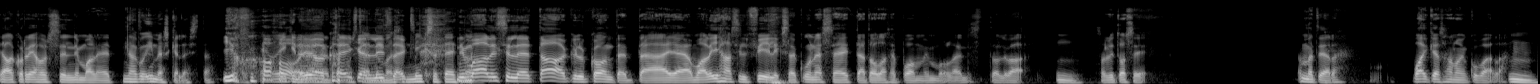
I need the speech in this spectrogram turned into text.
ja alkoi riehua sillä, niin mä olin, että Ne alkoi imeskellä sitä. joo, joo, kaiken lisäksi. Miksi sä Niin mä olin silleen, että tää on kyllä content tää äijä. Ja mä olin ihan sillä fiiliksellä, kunnes se heittää tollasen pommin mulle. Niin sit oli vaan, Mm. se oli tosi, en mä tiedä, vaikea sanoin kuvailla. Mm.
